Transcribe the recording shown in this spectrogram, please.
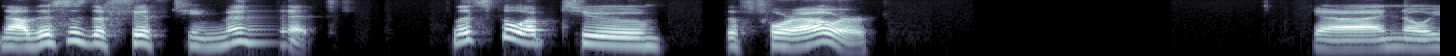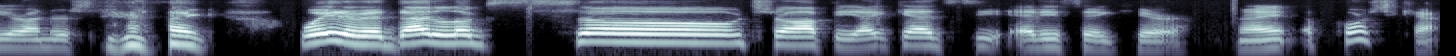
Now this is the 15 minute. Let's go up to the four hour. Yeah, I know you're understanding. like, wait a minute, that looks so choppy. I can't see anything here, right? Of course you can.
